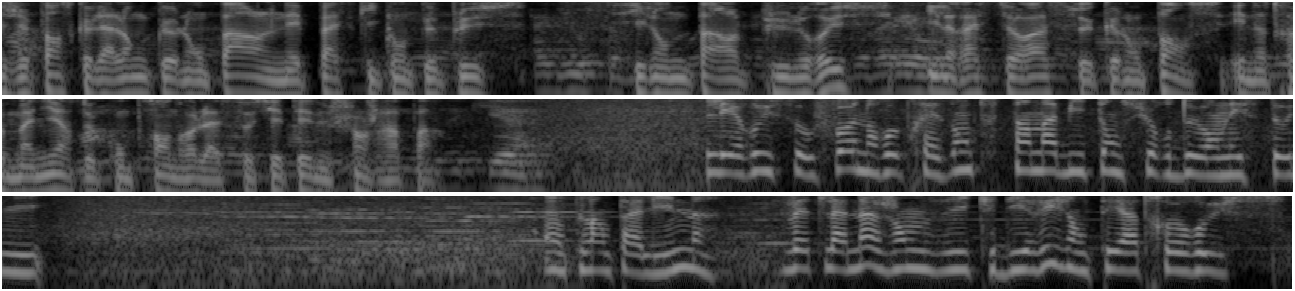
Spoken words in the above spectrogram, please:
Je pense que la langue que l'on parle n'est pas ce qui compte le plus. Si l'on ne parle plus le russe, il restera ce que l'on pense et notre manière de comprendre la société ne changera pas. Les russophones représentent un habitant sur deux en Estonie. En plein Tallinn, Svetlana Janzik dirige un théâtre russe.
